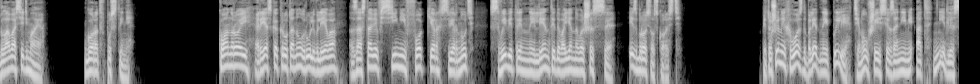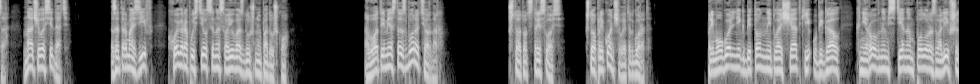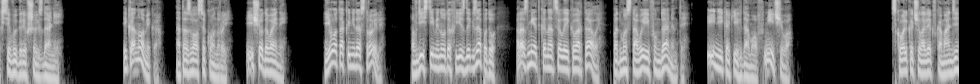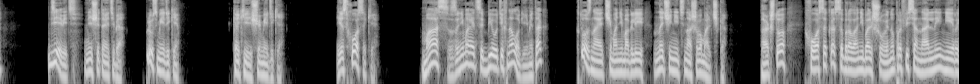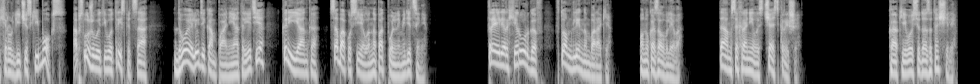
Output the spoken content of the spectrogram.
Глава седьмая. Город в пустыне. Конрой резко крутанул руль влево, заставив синий Фоккер свернуть с выветренной ленты до военного шоссе и сбросил скорость. Петушиный хвост бледной пыли, тянувшийся за ними от Нидлеса, начал оседать. Затормозив, Ховер опустился на свою воздушную подушку. «Вот и место сбора, Тернер», что тут стряслось? Что прикончило этот город? Прямоугольник бетонной площадки убегал к неровным стенам полуразвалившихся выгоревших зданий. «Экономика», — отозвался Конрой, — «еще до войны. Его так и не достроили. В десяти минутах езды к западу разметка на целые кварталы, под мостовые фундаменты. И никаких домов, ничего». «Сколько человек в команде?» Девять, не считая тебя. Плюс медики. Какие еще медики? Из Хосаки. МАС занимается биотехнологиями, так? Кто знает, чем они могли начинить нашего мальчика. Так что Хосака собрала небольшой, но профессиональный нейрохирургический бокс. Обслуживают его три спеца. Двое люди компании, а третья – кореянка, собаку съела на подпольной медицине. Трейлер хирургов в том длинном бараке. Он указал влево. Там сохранилась часть крыши. Как его сюда затащили?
